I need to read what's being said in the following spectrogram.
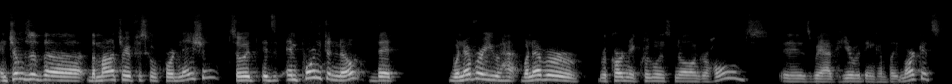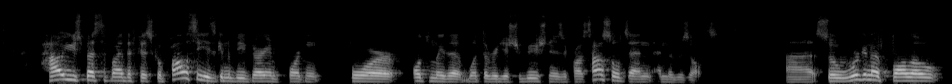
In terms of the, the monetary fiscal coordination, so it, it's important to note that whenever you have, whenever Ricardian equivalence no longer holds, as we have here with incomplete markets, how you specify the fiscal policy is going to be very important for ultimately the, what the redistribution is across households and, and the results. Uh, so we're going to follow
